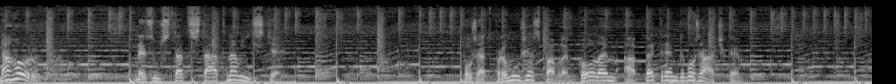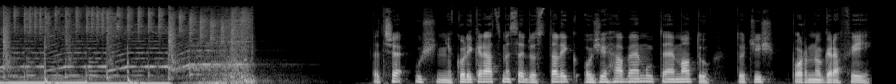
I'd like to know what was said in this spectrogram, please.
Nahoru. Nezůstat stát na místě. Pořad pro muže s Pavlem Kólem a Petrem Dvořáčkem. Petře, už několikrát jsme se dostali k ožehavému tématu, totiž pornografii.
